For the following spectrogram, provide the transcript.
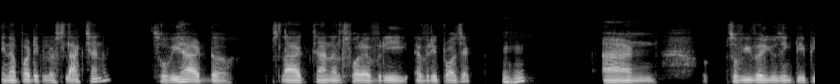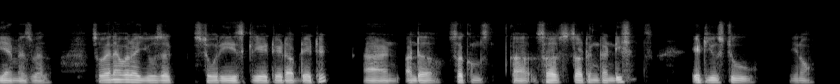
in a particular Slack channel. So we had uh, Slack channels for every every project, Mhm. and so we were using PPM as well. So whenever a user story is created, updated, and under uh, certain conditions, it used to you know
